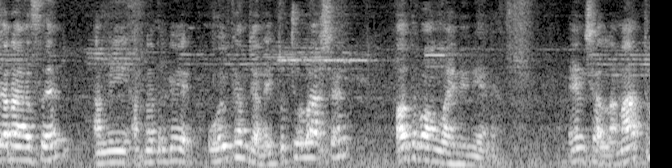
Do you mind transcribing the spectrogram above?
যারা আছেন, আমি আপনাদেরকে ওয়েলকাম জানাই। একটু চলে আসেন, অথবা অনলাইনে নিয়ে নেন। ইনশাল্লাহ মাত্র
